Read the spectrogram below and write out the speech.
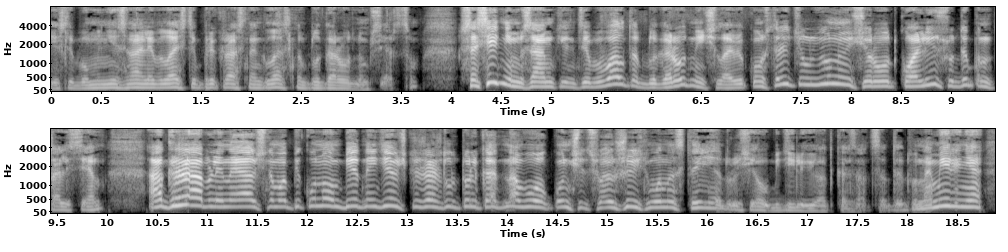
если бы мы не знали власти прекрасных глаз над благородным сердцем. В соседнем замке, где бывал этот благородный человек, он встретил юную сиротку Алису де Пантальсен. Ограбленная алчным опекуном, бедная девочка жаждала только одного — окончить свою жизнь в монастыре. Друзья убедили ее отказаться от этого намерения —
